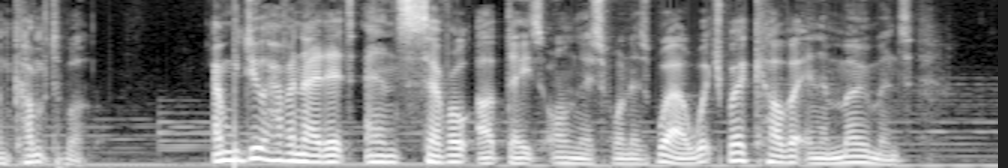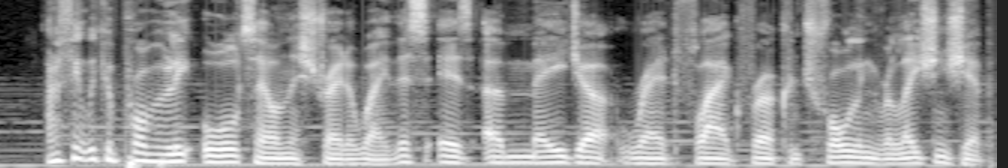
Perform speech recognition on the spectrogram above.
uncomfortable? And we do have an edit and several updates on this one as well, which we'll cover in a moment. I think we could probably all say on this straight away this is a major red flag for a controlling relationship.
